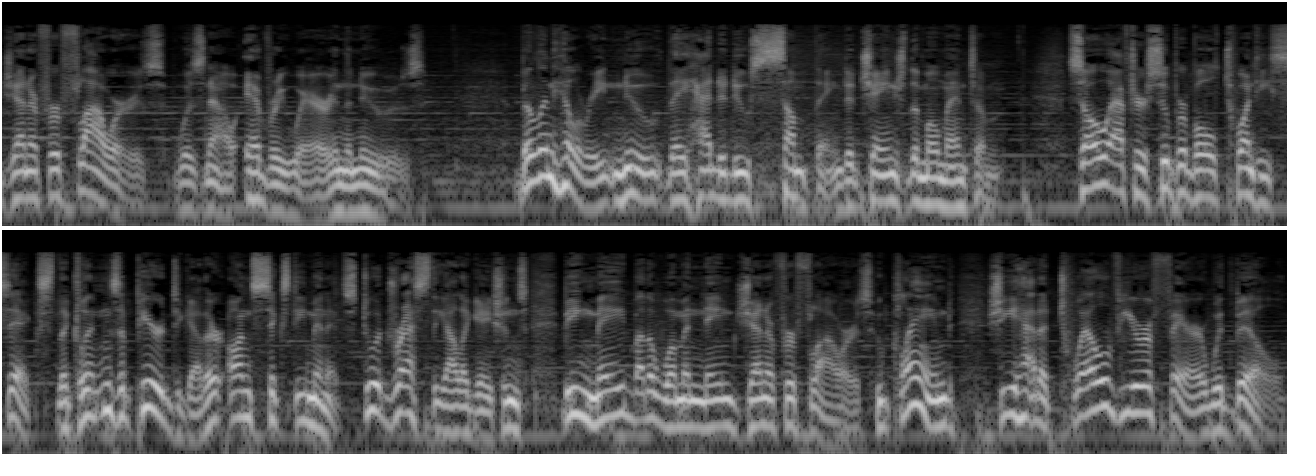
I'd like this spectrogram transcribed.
Gennifer Flowers was now everywhere in the news. Bill and Hillary knew they had to do something to change the momentum. So, after Super Bowl 26, the Clintons appeared together on 60 Minutes to address the allegations being made by the woman named Gennifer Flowers, who claimed she had a 12 year affair with Bill.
